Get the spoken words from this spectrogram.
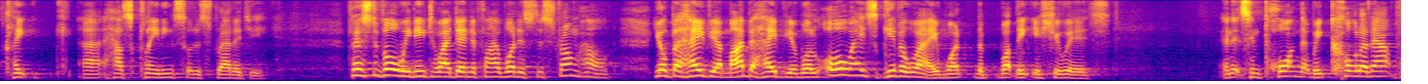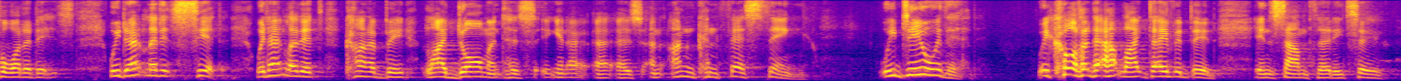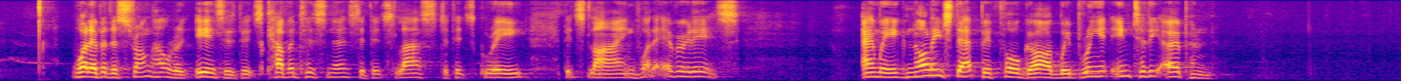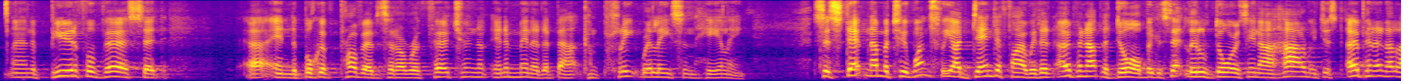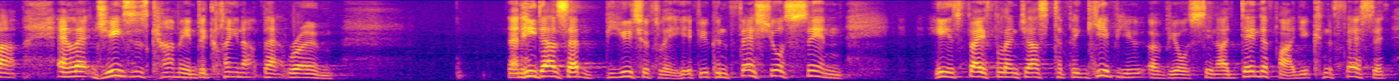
uh, house cleaning sort of strategy. First of all, we need to identify what is the stronghold. Your behavior, my behavior, will always give away what the, what the issue is. And it's important that we call it out for what it is. We don't let it sit. We don't let it kind of be lie dormant as, you know, uh, as an unconfessed thing. We deal with it. We call it out like David did in Psalm 32. Whatever the stronghold is, if it's covetousness, if it's lust, if it's greed, if it's lying, whatever it is, and we acknowledge that before God, we bring it into the open and a beautiful verse that uh, in the book of Proverbs that I'll refer to in a, in a minute about complete release and healing. So, step number two, once we identify with it, open up the door because that little door is in our heart. We just open it up and let Jesus come in to clean up that room. And he does that beautifully. If you confess your sin, he is faithful and just to forgive you of your sin. Identify, you confess it,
